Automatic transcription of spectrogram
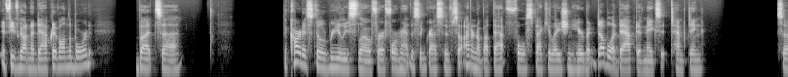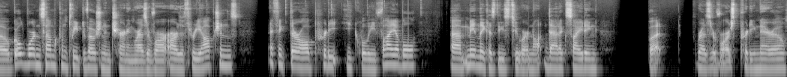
if you've got an adaptive on the board. But uh, the card is still really slow for a format this aggressive, so I don't know about that full speculation here, but double adaptive makes it tempting. So Goldwarden's Helm, Complete Devotion, and Churning Reservoir are the three options. I think they're all pretty equally viable, um, mainly because these two are not that exciting, but Reservoir's pretty narrow.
